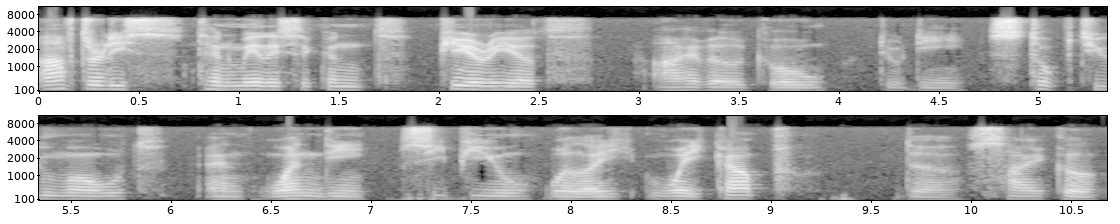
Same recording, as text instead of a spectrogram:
After this 10 millisecond period I will go to the stop 2 mode and when the CPU will wake up the cycle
